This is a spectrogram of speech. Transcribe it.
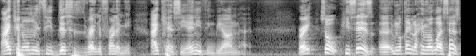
I can only see this is right in front of me. I can't see anything beyond that. Right? So he says, uh, Ibn al-Qayyim rahimahullah says,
